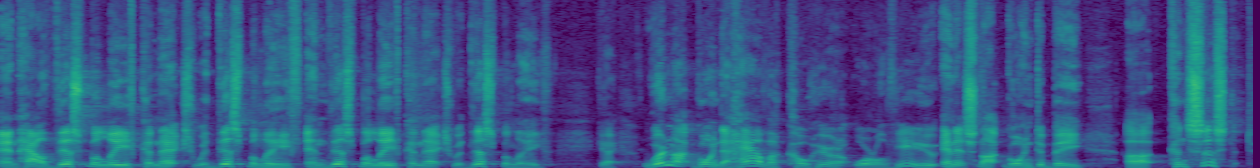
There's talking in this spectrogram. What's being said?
and how this belief connects with this belief and this belief connects with this belief, Okay? We're not going to have a coherent worldview and it's not going to be uh, consistent.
